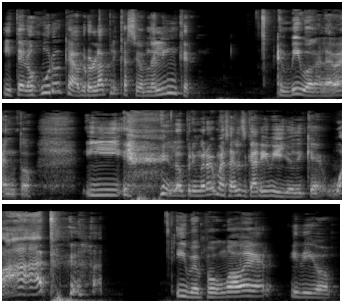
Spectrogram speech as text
y te lo juro que abro la aplicación de LinkedIn en vivo en el evento. Y lo primero que me sale es Gary Vee. Yo dije, ¿what? y me pongo a ver y digo,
